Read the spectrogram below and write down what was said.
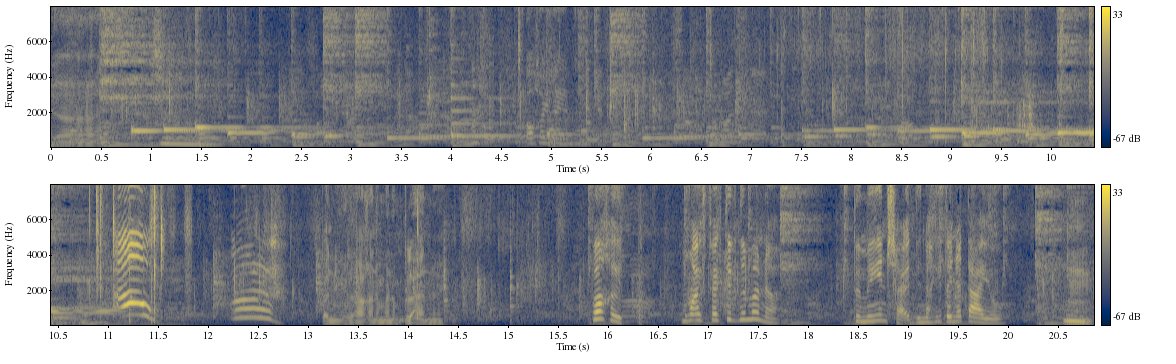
Yan. Okay lang yan, halika na. Panira ka naman ng plano eh. Bakit? Mukhang effective naman ah. Tumingin siya, edi nakita niya tayo. Hmm.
